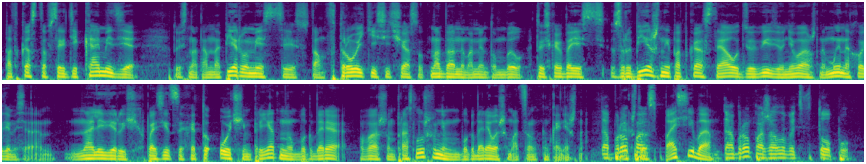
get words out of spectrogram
подкастов среди камеди, то есть на, там на первом месте, там в тройке сейчас, вот на данный момент он был. То есть когда есть зарубежные подкасты, аудио, видео, неважно, мы находимся на лидирующих позициях, это очень приятно, но благодаря вашим прослушиваниям, благодаря вашим оценкам, конечно. Добро так что по- спасибо. Добро пожаловать в топу.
